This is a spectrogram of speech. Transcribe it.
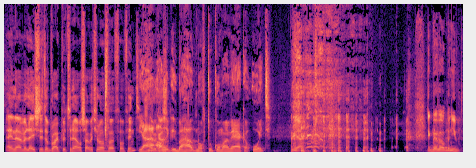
En eh, we lezen dit op bright.nl, zo wat je er van, van vindt? Ja, als aan. ik überhaupt nog toe kom aan werken, ooit. Ja. Ik ben wel benieuwd.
